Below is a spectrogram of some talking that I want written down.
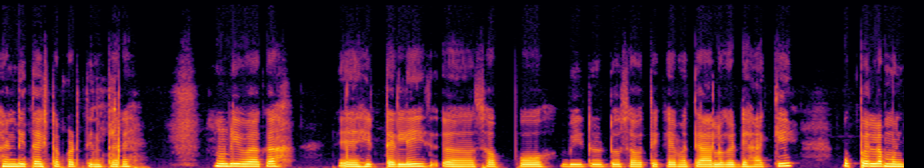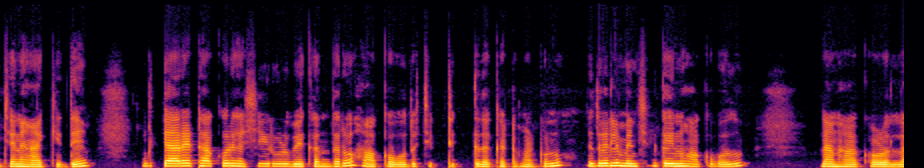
ಖಂಡಿತ ಇಷ್ಟಪಟ್ಟು ತಿಂತಾರೆ. ನೋಡಿ ಇವಾಗ ಹಿಟ್ಟಲ್ಲಿ ಸೊಪ್ಪು, ಬೀಟ್ರೂಟು, ಸೌತೆಕಾಯಿ ಮತ್ತು ಆಲೂಗಡ್ಡೆ ಹಾಕಿ ಉಪ್ಪೆಲ್ಲ ಮುಂಚೆನೇ ಹಾಕಿದ್ದೆ. ಕ್ಯಾರೆಟ್ ಹಾಕೋರಿ, ಹಸಿ ಈರುಳ್ಳಿ ಬೇಕಂದರೂ ಹಾಕೋಬೋದು. ಚಿಕ್ಕ ಚಿಕ್ಕದಾಗಿ ಕಟ್ ಮಾಡಿಕೊಂಡು ಇದರಲ್ಲಿ ಮೆಣಸಿನ್ಕಾಯಿನೂ ಹಾಕೋಬೋದು. ನಾನು ಹಾಕೊಳ್ಳಲ್ಲ.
